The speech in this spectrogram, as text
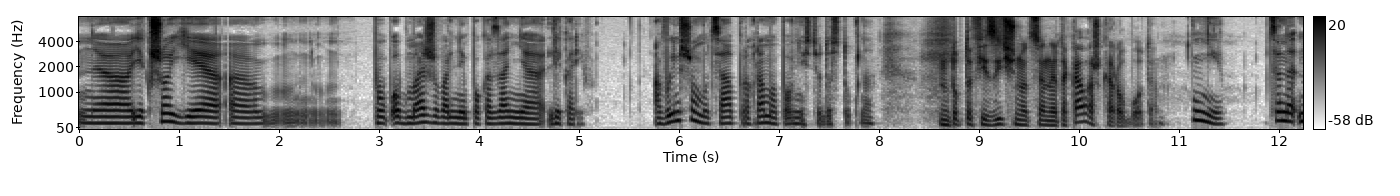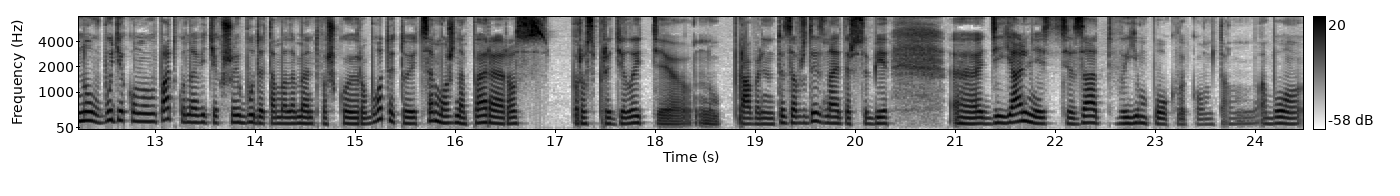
е, якщо є е, обмежувальні показання лікарів. А в іншому ця програма повністю доступна. Ну тобто фізично це не така важка робота. Ні. Це не ну в будь-якому випадку, навіть якщо і буде там елемент важкої роботи, то і це можна перероз. Розподілити ну, правильно. Ти завжди знайдеш собі е, діяльність за твоїм покликом. Там. Або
